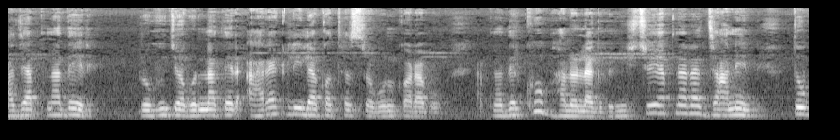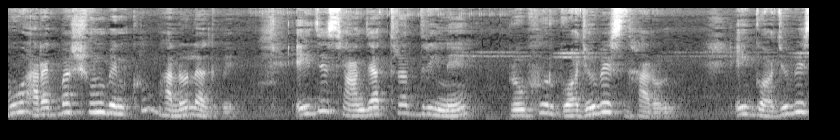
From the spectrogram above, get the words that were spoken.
আজ আপনাদের প্রভু জগন্নাথের আর এক লীলা কথা শ্রবণ করাবো। আপনাদের খুব ভালো লাগবে, নিশ্চয়ই আপনারা জানেন তবু আরেকবার শুনবেন, খুব ভালো লাগবে। এই যে স্নানযাত্রার দিনে প্রভুর গজবেশ ধারণ এই গজবেশ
